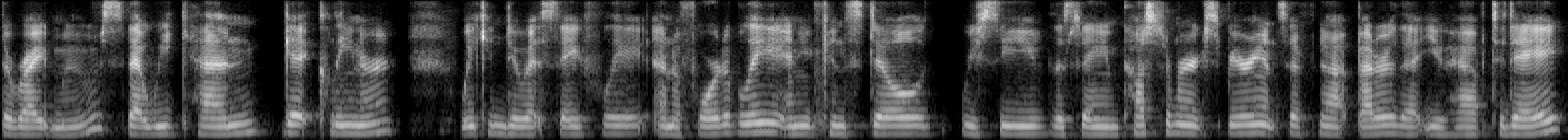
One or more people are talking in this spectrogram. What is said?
the right moves, that we can get cleaner, we can do it safely and affordably, and you can still receive the same customer experience, if not better, that you have today.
